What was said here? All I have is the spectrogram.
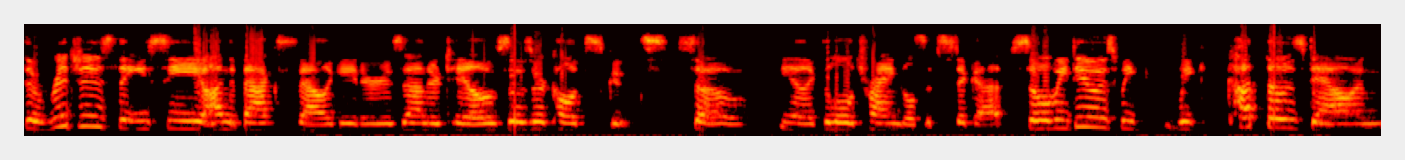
the ridges that you see on the backs of alligators and on their tails, those are called scutes. So you know, like the little triangles that stick up. So what we do is we we cut those down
